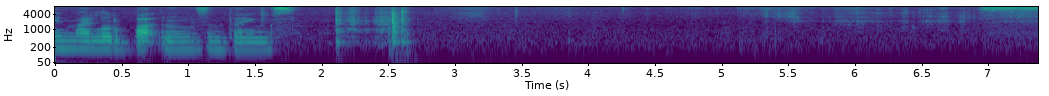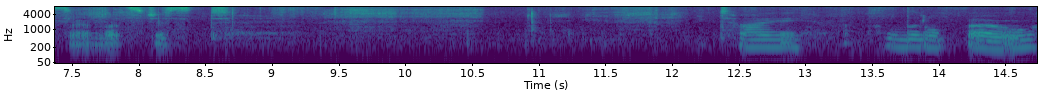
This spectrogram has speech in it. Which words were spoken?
in my little buttons and things. So let's just tie a little bow.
